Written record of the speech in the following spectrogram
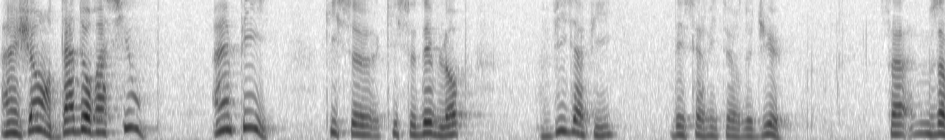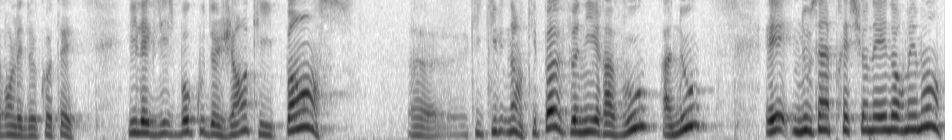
un genre d'adoration impie qui se, qui se développe vis-à-vis des serviteurs de Dieu. Nous avons les deux côtés. Il existe beaucoup de gens qui pensent euh, qui, non, qui peuvent venir à vous, à nous, et nous impressionner énormément.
